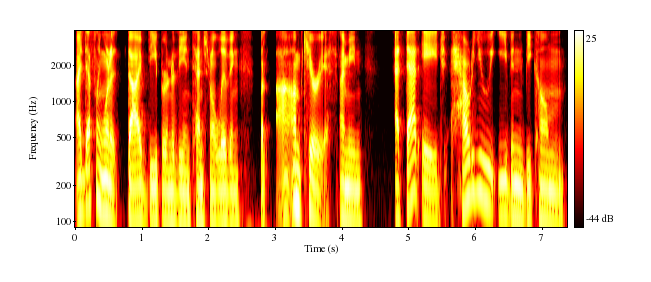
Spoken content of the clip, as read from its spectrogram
I definitely want to dive deeper into the intentional living, but I'm curious. I mean, at that age, how do you even become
